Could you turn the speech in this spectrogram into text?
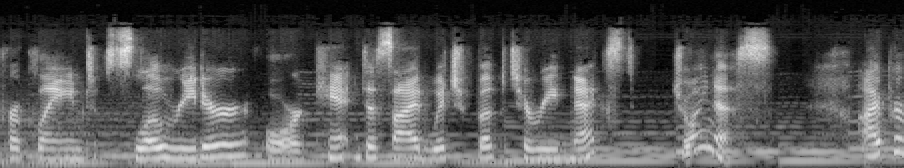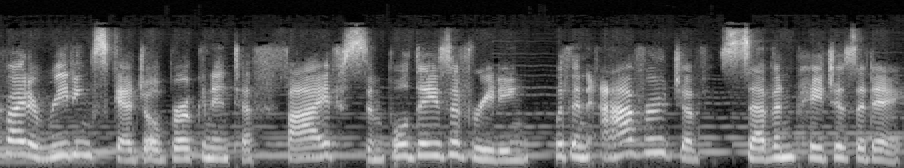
proclaimed slow reader or can't decide which book to read next, join us. I provide a reading schedule broken into five simple days of reading with an average of seven pages a day.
